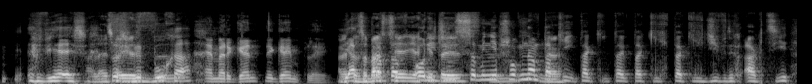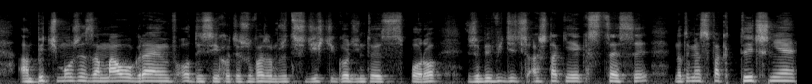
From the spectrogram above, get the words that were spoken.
wiesz, Ale to coś jest- wybucha. Emergentny gameplay. Ale ja to co zobaczcie, prawda w jakie to Origins jest sobie nie przypominam taki, taki, ta, takich, takich dziwnych akcji, a być może za mało grałem w Odyssey, chociaż uważam, że 30 godzin to jest sporo, żeby widzieć aż takie ekscesy. Natomiast faktycznie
